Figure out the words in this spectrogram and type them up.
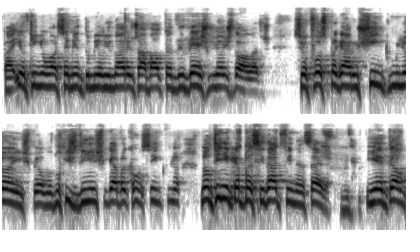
Pá, eu tinha um orçamento do Milionários à volta de 10 milhões de dólares. Se eu fosse pagar os 5 milhões pelo Luís Dias, ficava com 5 milhões. Não tinha capacidade financeira. E então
